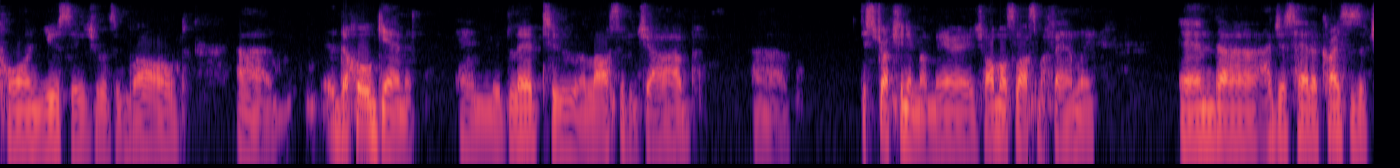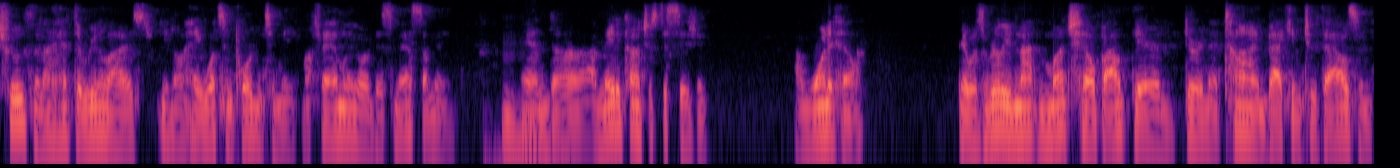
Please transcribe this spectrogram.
porn usage was involved, uh, the whole gamut. And it led to a loss of a job, uh, destruction in my marriage, almost lost my family. And uh, I just had a crisis of truth, and I had to realize, you know, hey, what's important to me, my family or this mess I'm in? Mm-hmm. And uh, I made a conscious decision. I wanted help. There was really not much help out there during that time back in 2000,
